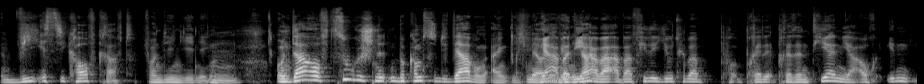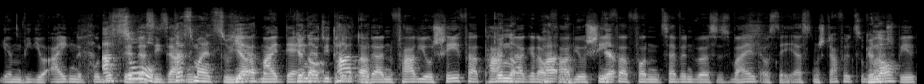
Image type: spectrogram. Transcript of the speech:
wie ist die Kaufkraft von denjenigen. Und darauf zugeschnitten bekommst du die Werbung eigentlich mehr Ja, oder weniger. aber, aber viele YouTuber prä präsentieren ja auch in ihrem Video eigene Produkte, Ach so, dass sie sagen, das meinst du, ja. der Genau, Energy Partner. oder ein Fabio Schäfer, Partner, Genau, genau, Partner, Fabio Schäfer ja. von Seven vs. Wild aus der ersten Staffel zum Genau. Beispiel,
